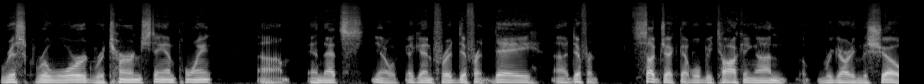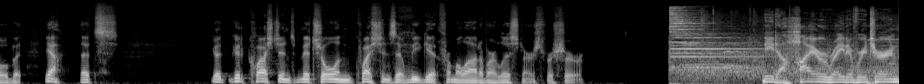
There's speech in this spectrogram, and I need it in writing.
risk reward return standpoint. Um, and that's you know again for a different day, uh, different subject that we'll be talking on regarding the show. But yeah, that's Good, good questions, Mitchell, and questions that we get from a lot of our listeners for sure. Need a higher rate of return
